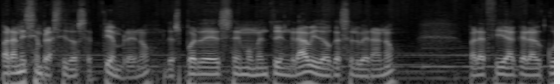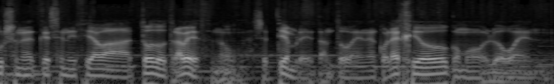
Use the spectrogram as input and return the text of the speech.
para mí siempre ha sido septiembre, ¿no? Después de ese momento ingrávido que es el verano, parecía que era el curso en el que se iniciaba todo otra vez, ¿no? En septiembre, tanto en el colegio como luego en,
